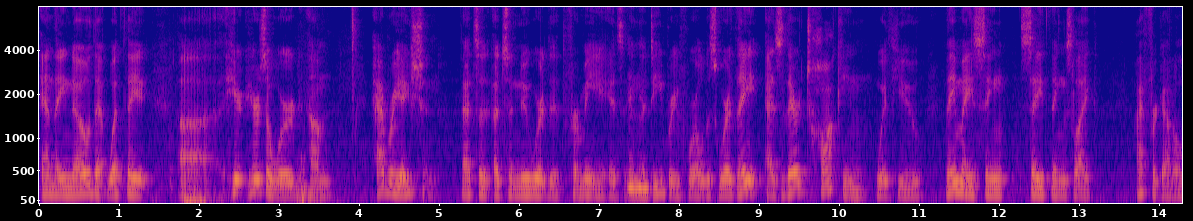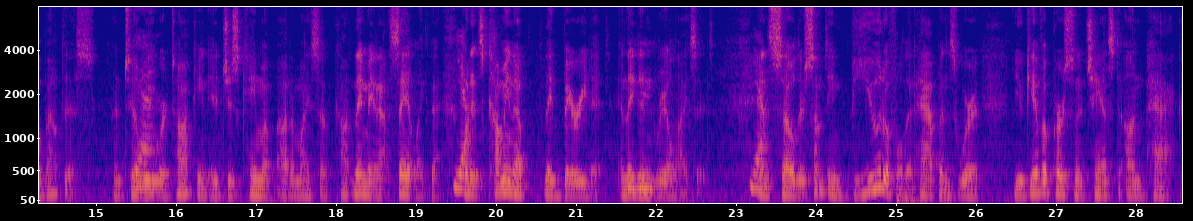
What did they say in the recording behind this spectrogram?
and they know that what they uh, here here's a word um, abreaction. That's a it's a new word that for me it's in the debrief world is where they as they're talking with you they may sing say things like i forgot all about this until Yeah. we were talking it just came up out of my subconscious they may not say it like that Yeah. but it's coming up they buried it and they didn't realize it Yeah. and so there's something beautiful that happens where you give a person a chance to unpack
